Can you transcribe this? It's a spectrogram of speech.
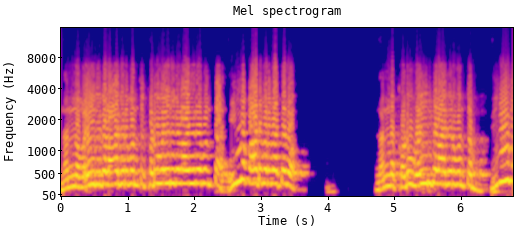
ನನ್ನ ವೈರಿಗಳಾಗಿರುವಂತ ಕಡು ವೈರಿಗಳಾಗಿರುವಂತ ಹಿಂಗೆ ಪಾಡು ಬರ್ಬೇಕದು. ನನ್ನ ಕಡು ವೈರಿಗಳಾಗಿರುವಂತ ಭೀಮ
